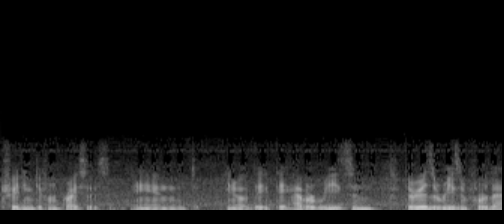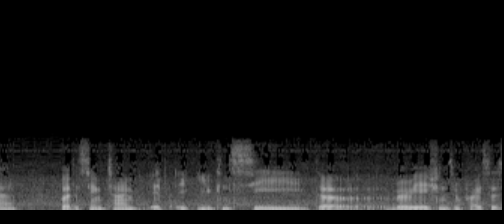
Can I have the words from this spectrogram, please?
trading different prices, and you know they they have a reason. There is a reason for that, but at the same time, it, it you can see the variations in prices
